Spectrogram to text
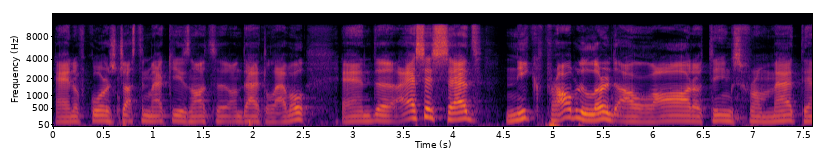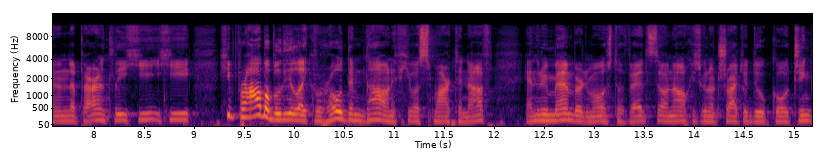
and of course, Justin Mackey is not uh, on that level. And uh, as I said, Nick probably learned a lot of things from Matt, and apparently he he he probably like wrote them down if he was smart enough and remembered most of it. So now he's gonna try to do coaching.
